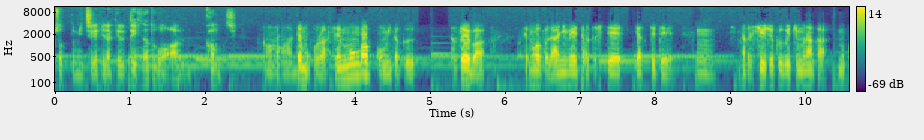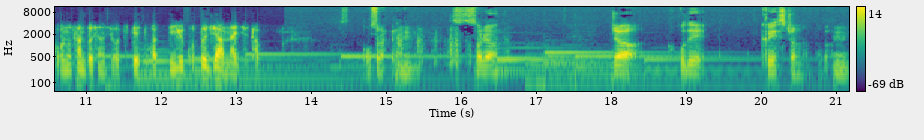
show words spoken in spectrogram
ちょっと道が開ける的なところもあるかもしれない。ああ、でもほら、専門学校みたく、例えば、専門学校でアニメーターとしてやってて、うん。なんか就職口もなんか向こうの担当者の人が来てとかっていうことじゃないでしょ、多おそらくな。分。うん。それはね。じゃあ、ここでクエスチョンなんだが、うん。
